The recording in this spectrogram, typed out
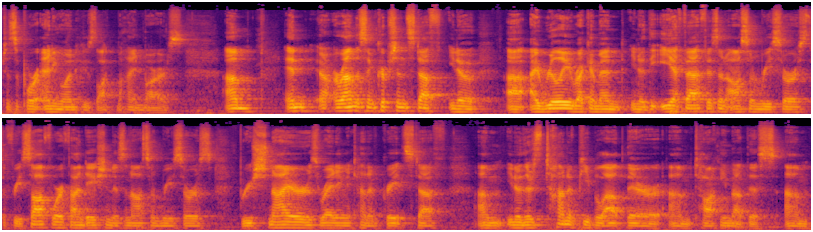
to support anyone who's locked behind bars. Um, and around this encryption stuff, you know, uh, I really recommend, you know, the EFF is an awesome resource. The Free Software Foundation is an awesome resource. Bruce Schneier is writing a ton of great stuff. Um, you know, there's a ton of people out there um, talking about this. Um,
